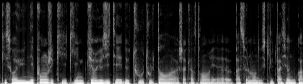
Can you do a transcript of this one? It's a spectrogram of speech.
qu'il soit une éponge et qu'il, qu'il ait une curiosité de tout, tout le temps, à chaque instant, et pas seulement de ce qui le passionne. Quoi.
